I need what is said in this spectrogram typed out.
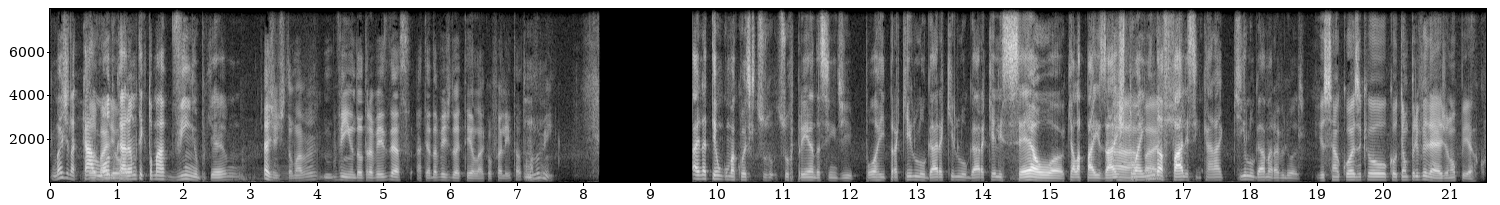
Imagina, calor do caramba tem que tomar vinho, porque. A gente tomava vinho da outra vez dessa. Até da vez do ET lá que eu falei, tava tomando uhum. vinho. Ainda tem alguma coisa que te surpreenda, assim, de, porra, ir pra aquele lugar, aquele lugar, aquele céu, aquela paisagem, ah, tu ainda rapaz. fale assim, caralho, que lugar maravilhoso. Isso é uma coisa que eu, que eu tenho um privilégio, eu não perco.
